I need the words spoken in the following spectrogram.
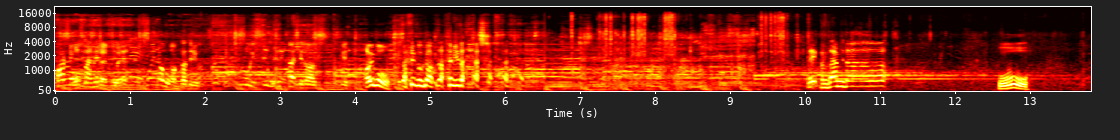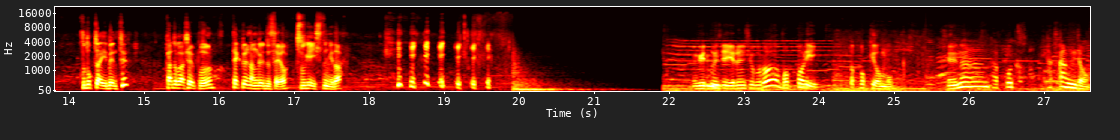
팔로우만 해주세요. 코인하고 바꿔드리고 프로 있으니까 제가 이게 아이고, 아이고, 감사합니다. 네, 감사합니다. 오, 구독자 이벤트? 가져가실 분 댓글 남겨주세요. 두 개 있습니다. 여기 또 이제 이런 식으로 먹거리 떡볶이 어묵 얘는 닭꽃 닭강정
